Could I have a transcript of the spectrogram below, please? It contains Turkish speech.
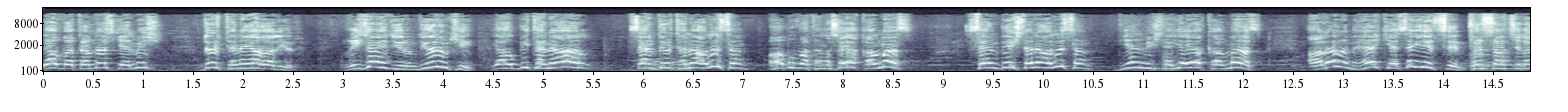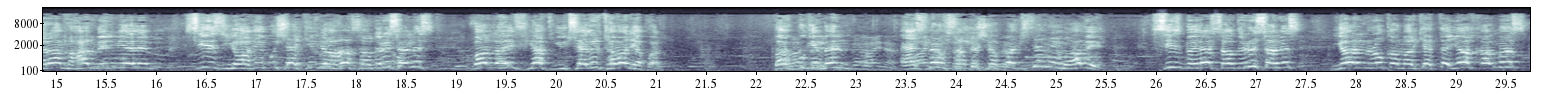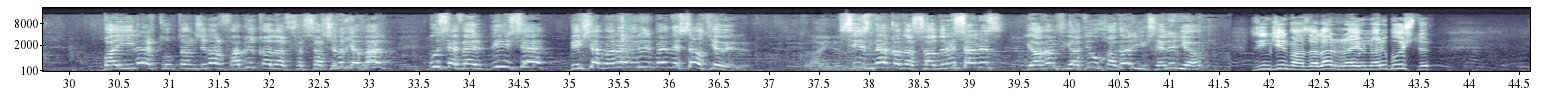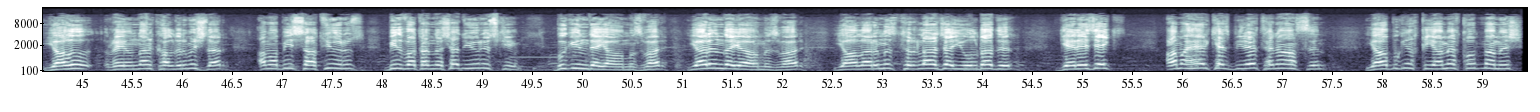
Ya vatandaş gelmiş dört tane yağ alıyor. Rica ediyorum diyorum ki ya bir tane al. Sen dört tane alırsan aha bu vatandaşa yağ kalmaz. Sen beş tane alırsan diğer müşteriye yağ kalmaz. Alalım herkese yetsin. Fırsatçılara mahal vermeyelim. Siz yağı bu şekil yağa saldırırsanız vallahi fiyat yükselir tavan yapar. Bak bugün ben esnaf satış yapmak istemiyorum abi. Siz böyle saldırırsanız yarın Roka markette yağ kalmaz. Bayiler, toptancılar, fabrikalar fırsatçılık yapar. Bu sefer birse beşe bana verir ben de size altıya veririm. Siz ne kadar saldırırsanız yağın fiyatı o kadar yükselir ya. Zincir mağazalar rayonları boştur. Yağı reyondan kaldırmışlar. Ama biz satıyoruz. Biz vatandaşa diyoruz ki bugün de yağımız var. Yarın da yağımız var. Yağlarımız tırlarca yoldadır. Gelecek ama herkes birer tane alsın. Ya bugün kıyamet kopmamış.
